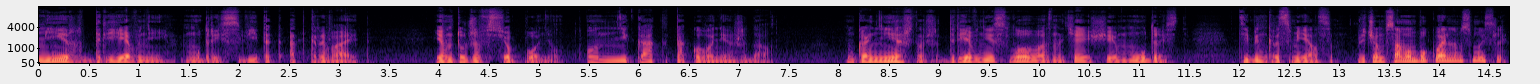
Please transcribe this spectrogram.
Мир древний, мудрый свиток открывает. И он тут же все понял. Он никак такого не ожидал. Ну, конечно же, древнее слово, означающее «мудрость». Тибинг рассмеялся. Причем в самом буквальном смысле.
